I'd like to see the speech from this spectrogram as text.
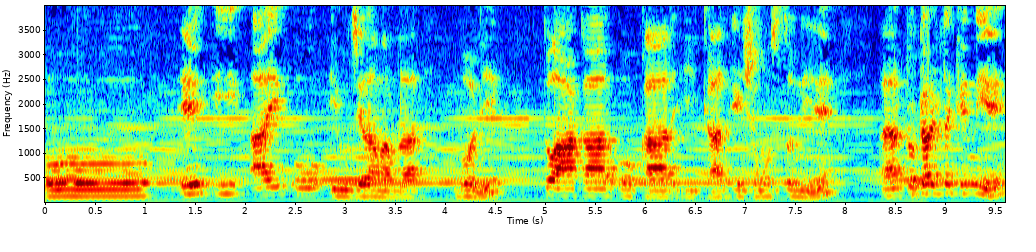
ও, এ, ই, আই, ও, ইউ যেরকম আমরা বলি। তো আকার, ওকার, ইকার এই সমস্ত নিয়ে টোটালটাকে নিয়ে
